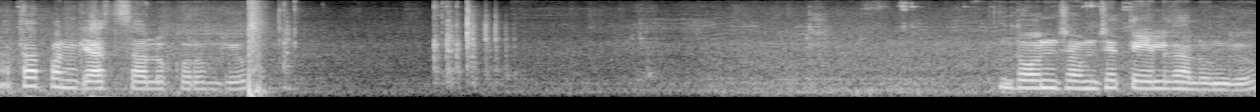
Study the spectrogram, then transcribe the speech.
आता आपण गॅस चालू करून घेऊ. दोन चमचे तेल घालून घेऊ.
